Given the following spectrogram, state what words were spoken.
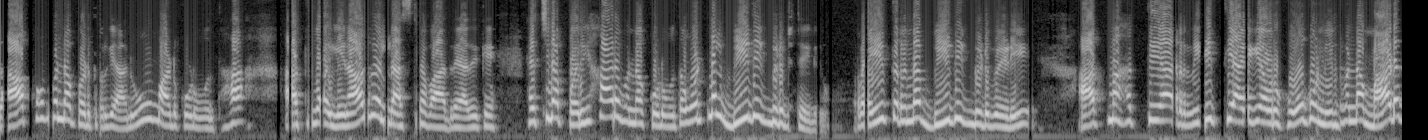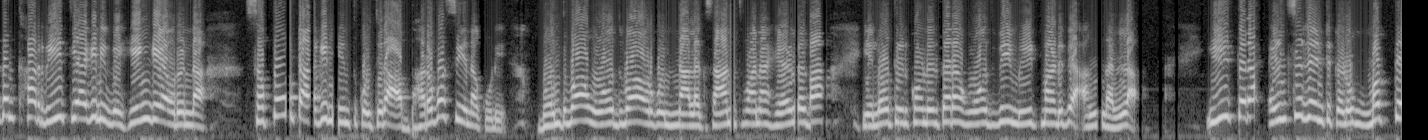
ಲಾಭವನ್ನ ಪಡೆದವ್ರಿಗೆ ಅನುವು ಮಾಡಿಕೊಡುವಂತಹ ಅಥವಾ ಏನಾದ್ರೂ ನಷ್ಟವಾದ್ರೆ ಅದಕ್ಕೆ ಹೆಚ್ಚಿನ ಪರಿಹಾರವನ್ನ ಕೊಡುವಂತ ಒಟ್ನಲ್ಲಿ ಬೀದಿಗೆ ಬಿಡಬೇಡಿ ನೀವು. ರೈತರನ್ನ ಬೀದಿಗೆ ಬಿಡಬೇಡಿ. ಆತ್ಮಹತ್ಯೆಯ ರೀತಿಯಾಗಿ ಅವ್ರು ಹೋಗೋ ನಿರ್ವಹಣ ಮಾಡದಂತಹ ರೀತಿಯಾಗಿ ನೀವು ಹೆಂಗೆ ಅವರನ್ನ ಸಪೋರ್ಟ್ ಆಗಿ ನಿಂತ್ಕೊಳ್ತೀರಾ? ಆ ಭರವಸೆಯನ್ನ ಕೊಡಿ. ಬಂದ್ವಾ, ಓದ್ವಾ, ಅವ್ರಿಗೊಂದ್ ನಾಲ್ಕು ಸಾಂತ್ವನ ಹೇಳ್ದ ಎಲ್ಲೋ ತಿಳ್ಕೊಂಡಿರ್ತಾರ ಹೋದ್ವಿ ಮೀಟ್ ಮಾಡಿದ್ವಿ, ಹಂಗಲ್ಲ. ಈ ತರ ಇನ್ಸಿಡೆಂಟ್ಗಳು ಮತ್ತೆ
